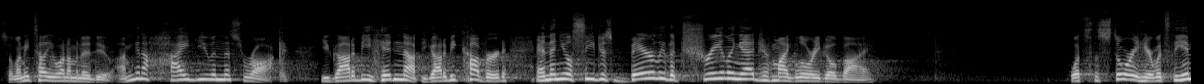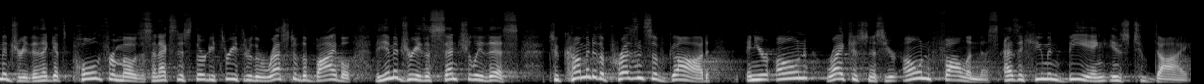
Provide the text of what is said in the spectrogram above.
So let me tell you what I'm going to do. I'm going to hide you in this rock. You got to be hidden up, you got to be covered, and then you'll see just barely the trailing edge of my glory go by. What's the story here? What's the imagery? Then it gets pulled from Moses in Exodus 33 through the rest of the Bible. The imagery is essentially this to come into the presence of God in your own righteousness, your own fallenness as a human being is to die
